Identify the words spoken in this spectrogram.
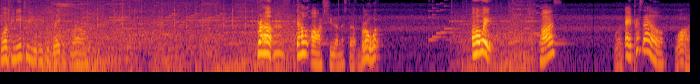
Well, if you need to, you, you can break as well. Bro, that was. Oh shoot, I messed up. Bro, what? Oh wait. Pause. What? Hey, press L. Why?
